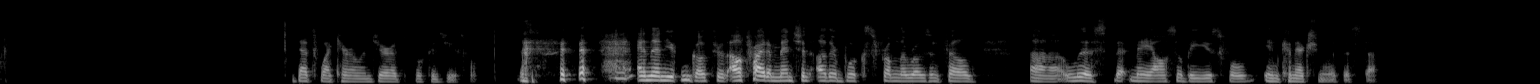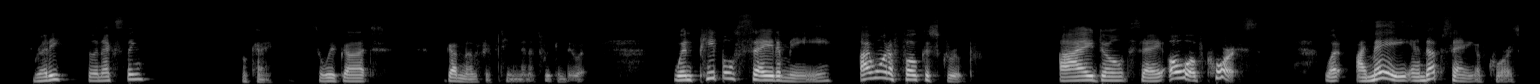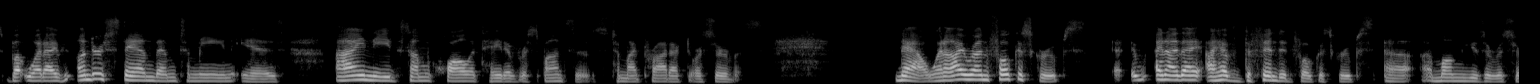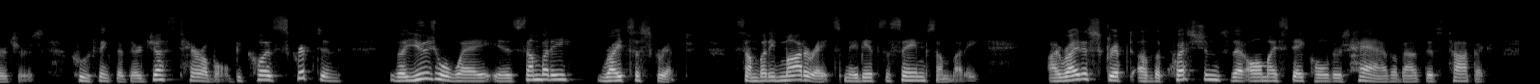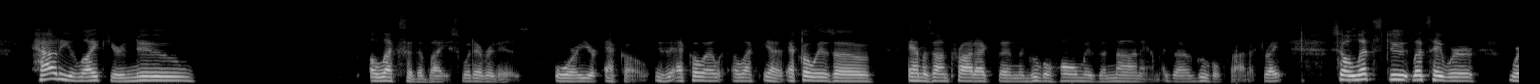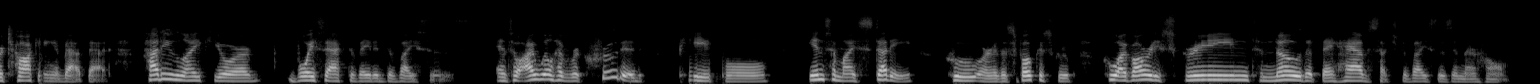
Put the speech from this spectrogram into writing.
That's why Carolyn Jarrett's book is useful. and then you can go through, I'll try to mention other books from the Rosenfeld uh, list that may also be useful in connection with this stuff. Ready for the next thing? Okay. So we've got, got another 15 minutes, we can do it. When people say to me, I want a focus group, I don't say, oh, of course. What I may end up saying, of course, but what I understand them to mean is I need some qualitative responses to my product or service. Now, when I run focus groups, uh, and I, I have defended focus groups uh, among user researchers who think that they're just terrible because scripted, the usual way is somebody writes a script, somebody moderates, maybe it's the same somebody. I write a script of the questions that all my stakeholders have about this topic. How do you like your new Alexa device, whatever it is, or your Echo? Is Echo? Alexa? Yeah, Echo is a Amazon product, and the Google Home is a non-Am, is a Google product, right? So let's do, let's say we're we're talking about that. How do you like your voice activated devices? And so I will have recruited people into my study who or this focus group who I've already screened to know that they have such devices in their home.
